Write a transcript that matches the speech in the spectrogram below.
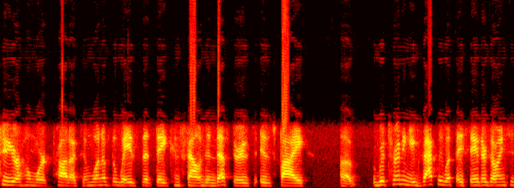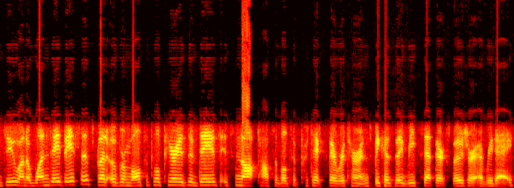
do your homework product, and one of the ways that they confound investors is by uh, returning exactly what they say they're going to do on a one day basis, but over multiple periods of days, it's not possible to predict their returns because they reset their exposure every day.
